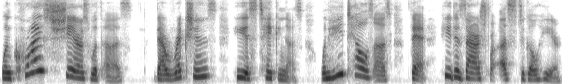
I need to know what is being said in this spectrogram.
When Christ shares with us directions he is taking us, when he tells us that he desires for us to go here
